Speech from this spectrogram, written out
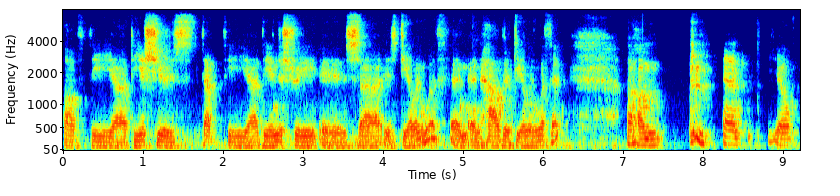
of the uh, the issues that the uh, the industry is uh, is dealing with and, and how they're dealing with it. Um, and you know,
